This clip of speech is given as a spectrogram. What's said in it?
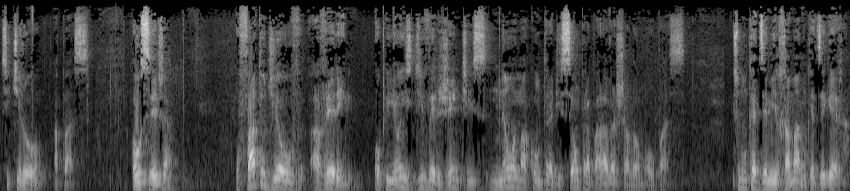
se tirou a paz. Ou seja, o fato de haverem opiniões divergentes não é uma contradição para a palavra shalom ou paz. Isso não quer dizer milchama, não quer dizer guerra.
